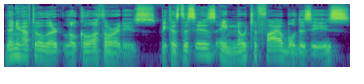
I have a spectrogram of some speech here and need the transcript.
Then you have to alert local authorities because this is a notifiable disease.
